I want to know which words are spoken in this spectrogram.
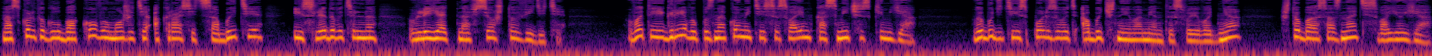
насколько глубоко вы можете окрасить события и, следовательно, влиять на все, что видите. В этой игре вы познакомитесь со своим космическим «я», вы будете использовать обычные моменты своего дня, чтобы осознать свое «я»,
